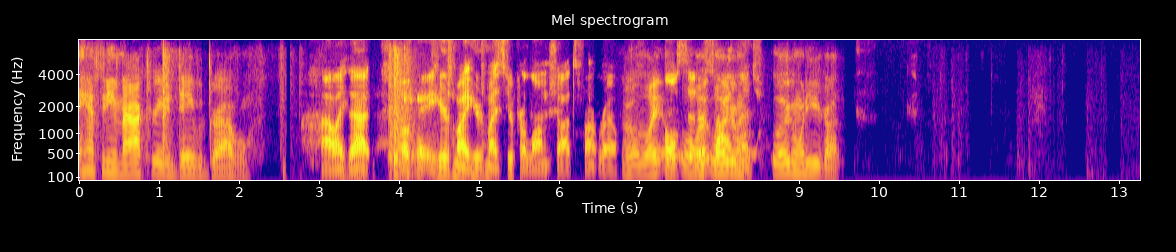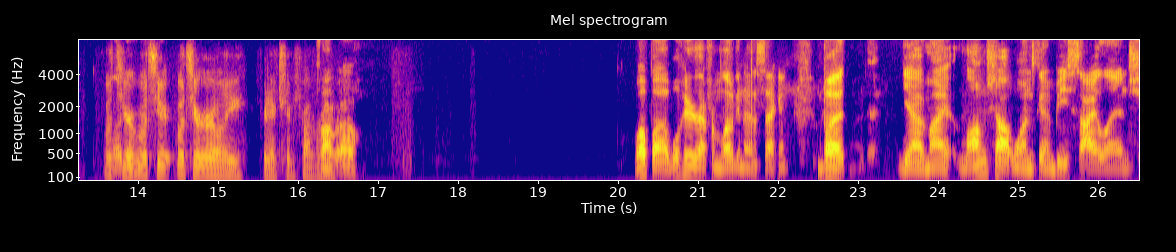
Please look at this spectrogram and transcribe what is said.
Anthony Macri and David Gravel. I like that. Okay, here's my here's my super long shots front row. Lo- sitter, Logan. Logan, what do you got? What's your what's your what's your early prediction front row? Front row. Well, uh, we'll hear that from Logan in a second. But yeah, my long shot one's gonna be Sye Lynch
